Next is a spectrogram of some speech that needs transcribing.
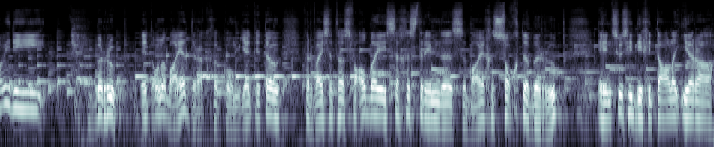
Gawie die beroep het onder baie druk gekom. Jy het nou verwys dit was veral by se gestremdes 'n baie gesogte beroep en soos die digitale era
